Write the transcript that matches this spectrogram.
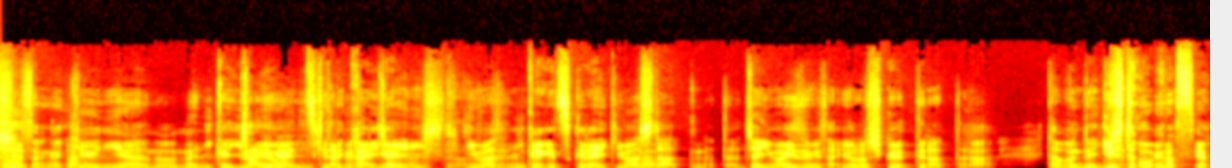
コンさんが急にあの何か夢を見つけて海外にに行きました行きます、2ヶ月くらい行きましたはいってなったら、じゃあ今泉さんよろしくってなったら、多分できると思いますよ。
